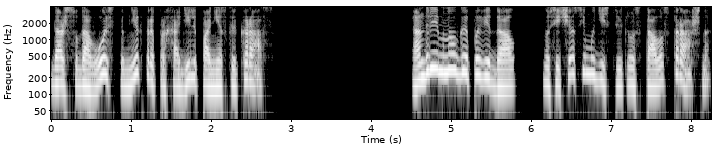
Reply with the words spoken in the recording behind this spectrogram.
даже с удовольствием некоторые проходили по несколько раз. Андрей многое повидал, но сейчас ему действительно стало страшно.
